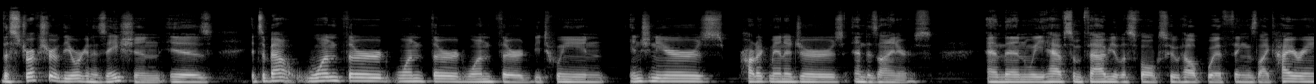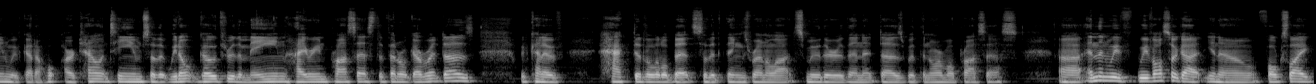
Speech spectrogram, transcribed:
The structure of the organization is it's about one third, one third, one third between engineers, product managers, and designers. And then we have some fabulous folks who help with things like hiring. We've got whole, our talent team so that we don't go through the main hiring process the federal government does. We've kind of hacked it a little bit so that things run a lot smoother than it does with the normal process. Uh, and then we've we've also got you know folks like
